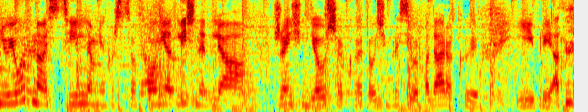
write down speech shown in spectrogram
Очень уютно, стильно, мне кажется, вполне отлично для женщин, девушек. Это очень красивый подарок и, и приятный.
